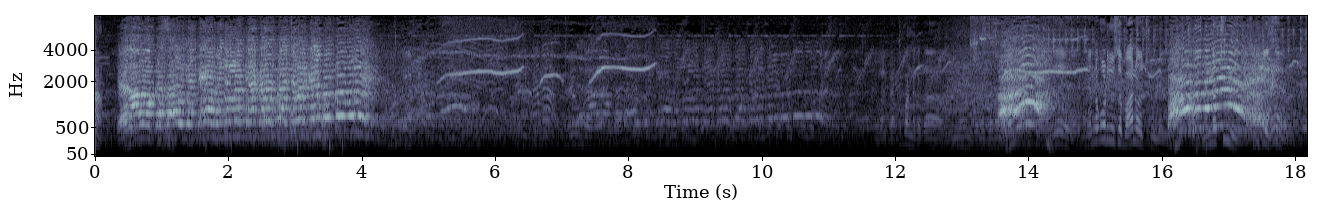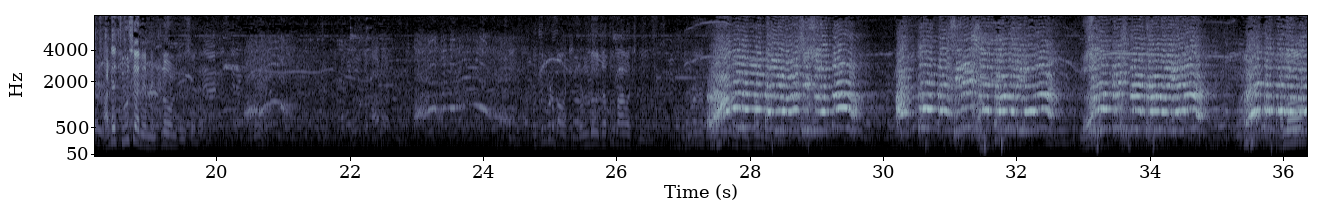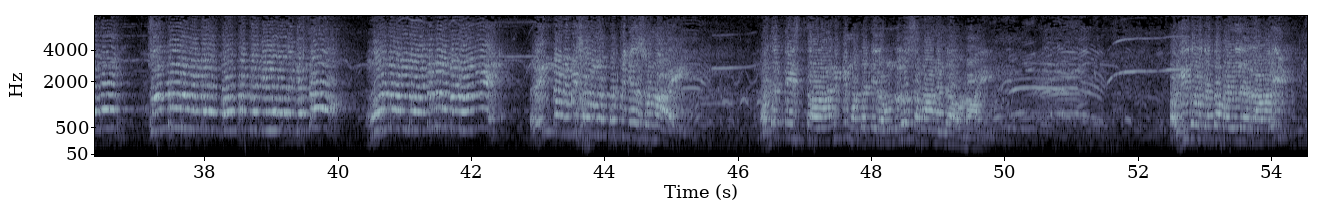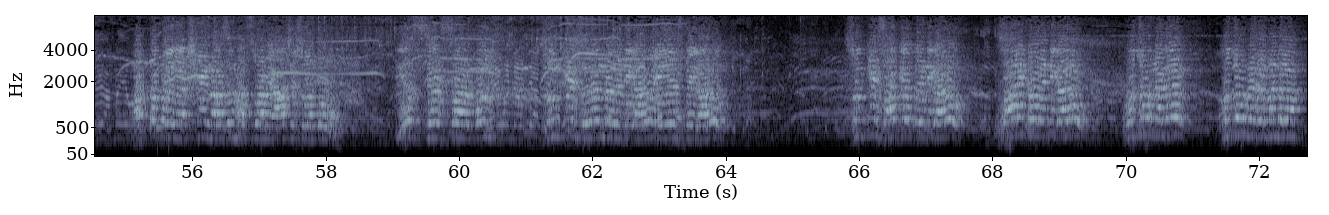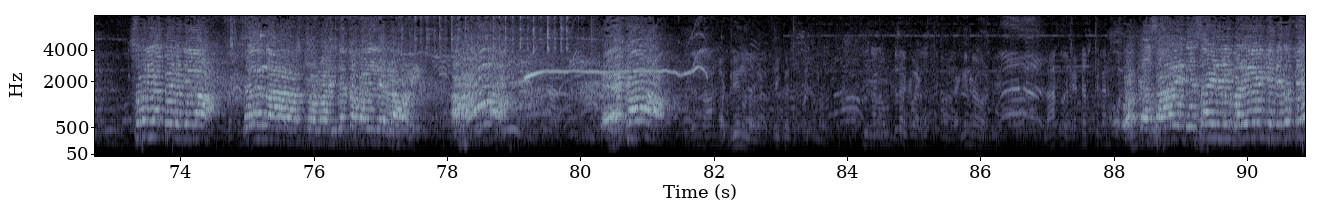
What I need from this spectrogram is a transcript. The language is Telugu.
కదా నిన్న కూడా చూసా బాగానే వచ్చింది. నిన్న వచ్చింది. అంటే చూసాను నేను ఇంట్లో ఉండి చూసాను పొద్దున కూడా బాగా వచ్చింది రెండు జతలు బాగా ఒక్కసారి డిసైడ్ అయ్యి బరిలోకి దిగితే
